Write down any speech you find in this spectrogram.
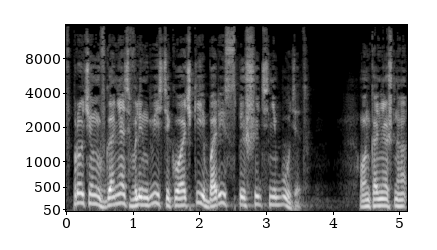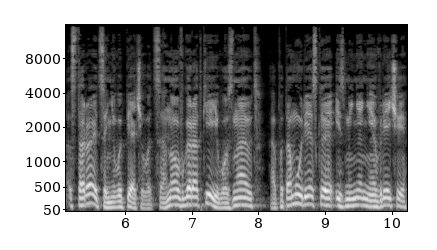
Впрочем, вгонять в лингвистику очки Борис спешить не будет. Он, конечно, старается не выпячиваться, но в городке его знают, а потому резкое изменение в речи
